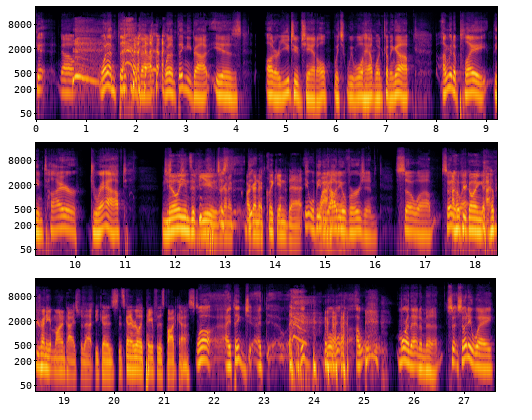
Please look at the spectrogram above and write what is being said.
Now, what I'm thinking about, what I'm thinking about is on our YouTube channel, which we will have one coming up. I'm going to play the entire draft. Just, Millions of views are going to are the- going to click into that. It will be the audio version. So, uh, so I hope you're going. I hope you're trying to get monetized for that because it's going to really pay for this podcast. Well, I think I, th- I think well, we'll I, more on that in a minute. So, so anyway,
